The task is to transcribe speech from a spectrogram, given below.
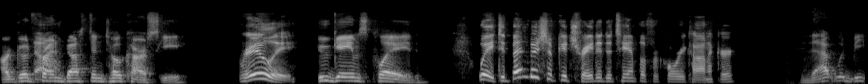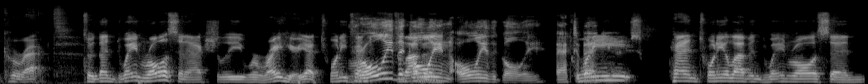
Our good no. friend Dustin Tokarski. Really? Two games played. Wait, did Ben Bishop get traded to Tampa for Cory Conacher? That would be correct. So then Dwayne Roloson actually, we're right here. Yeah, 2010. Rolly the goalie and Oli the goalie. Back to back years. 2010, 2011, Dwayne Roloson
